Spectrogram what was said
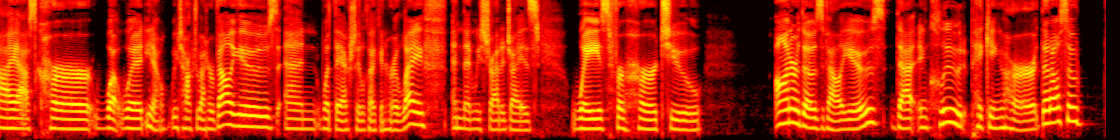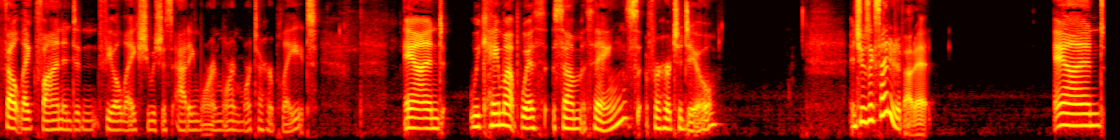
I asked her what would, you know, we talked about her values and what they actually look like in her life. And then we strategized ways for her to honor those values that include picking her, that also felt like fun and didn't feel like she was just adding more and more and more to her plate. And we came up with some things for her to do. And she was excited about it. And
